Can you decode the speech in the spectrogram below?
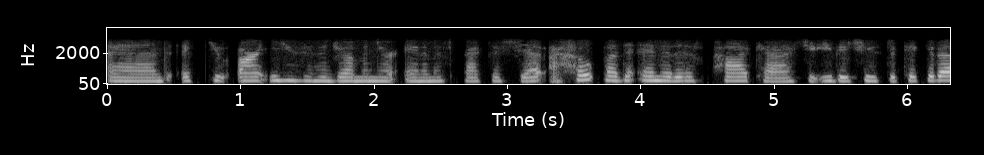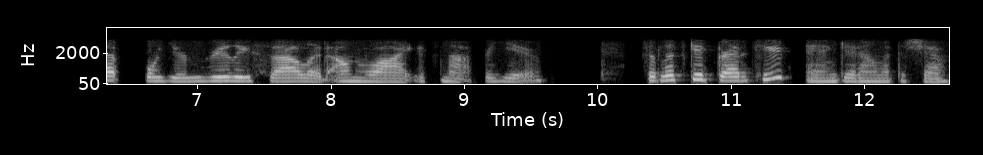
And if you aren't using the drum in your animist practice yet, I hope by the end of this podcast you either choose to pick it up or you're really solid on why it's not for you. So let's give gratitude and get on with the show.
